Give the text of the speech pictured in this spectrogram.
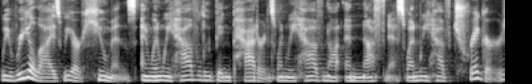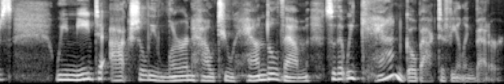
We realize we are humans. And when we have looping patterns, when we have not enoughness, when we have triggers, we need to actually learn how to handle them so that we can go back to feeling better.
